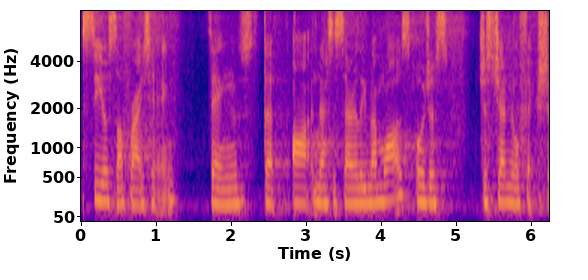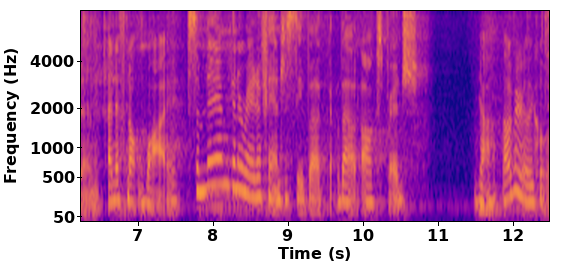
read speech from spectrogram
see yourself writing things that aren't necessarily memoirs or just just general fiction? And if not, why? Someday I'm going to write a fantasy book about Oxbridge. Yeah, that would be really cool.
